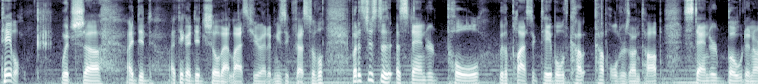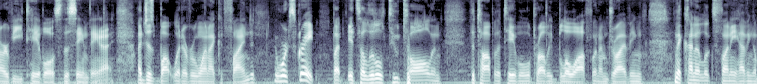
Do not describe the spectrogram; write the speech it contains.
table which uh, I did, I think I did show that last year at a music festival. But it's just a, a standard pole with a plastic table with cu cup holders on top. Standard boat and RV table. It's the same thing. I, I just bought whatever one I could find. It, it works great, but it's a little too tall and the top of the table will probably blow off when I'm driving. And it kind of looks funny having a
